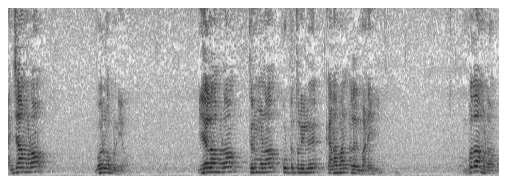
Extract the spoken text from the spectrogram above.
அஞ்சாம் இடம் பூர்வ புண்ணியம். ஏழாம் இடம் திருமணம் கூட்டு தொழில் கணவன் அல்லது மனைவி. ஒன்பதாம் இடம்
